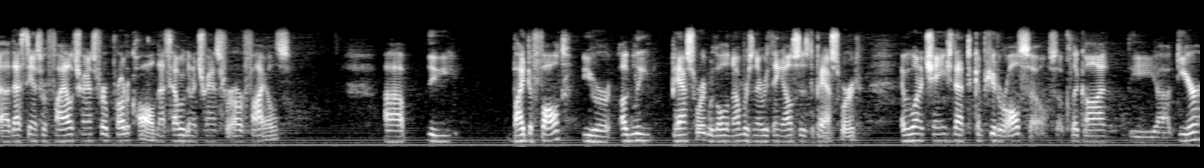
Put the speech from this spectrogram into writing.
uh, that stands for File Transfer Protocol, and that's how we're going to transfer our files. Uh, the by default, your ugly password with all the numbers and everything else is the password and we want to change that to computer also. So click on the uh, gear.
